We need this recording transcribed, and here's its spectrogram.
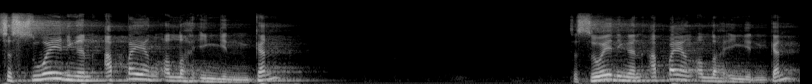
sesuai dengan apa yang Allah inginkan sesuai dengan apa yang Allah inginkan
